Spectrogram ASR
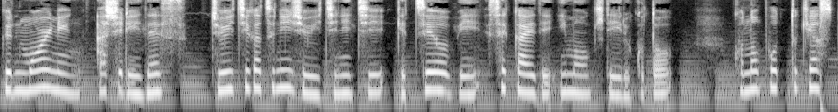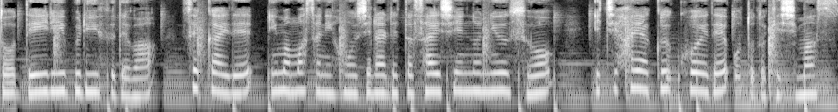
Good morning, アシュリーです。11月21日月曜日、世界で今起きていること。このポッドキャストデイリーブリーフでは、世界で今まさに報じられた最新のニュースをいち早く声でお届けします。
